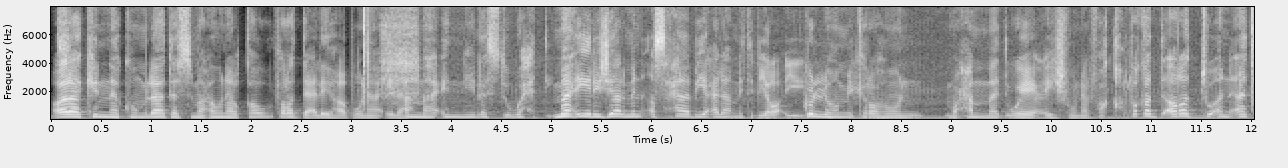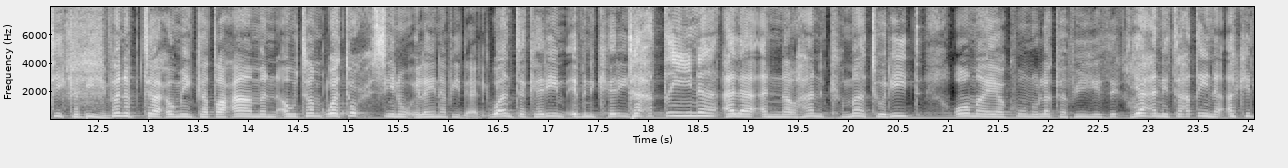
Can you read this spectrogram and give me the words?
ولكنكم لا تسمعون القول. فرد عليها أبو نائلة. أما إني لست وحدي. معي رجال من أصحابي على مثل رأيي. كلهم يكرهون محمد ويعيشون الفقر. فقد أردت أن آتيك بهم. فنبتاع منك طعاما أو تمر وتحسن إلينا في ذلك. وأنت كريم ابن كريم. تعطينا على أن نرهنك ما تريد وما يكون لك فيه ثقة. يعني تعطينا أكل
